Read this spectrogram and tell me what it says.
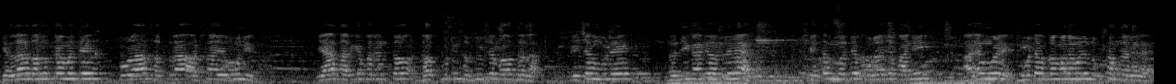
किल्लार तालुक्यामध्ये सोळा सतरा अठरा एकोणीस या तारखेपर्यंत ढगफुटी सदृश्य पाऊस झाला. त्याच्यामुळे नदीकाठी असलेल्या शेतांमध्ये पुराचे पाणी आल्यामुळे मोठ्या प्रमाणामध्ये नुकसान झालेलं आहे.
